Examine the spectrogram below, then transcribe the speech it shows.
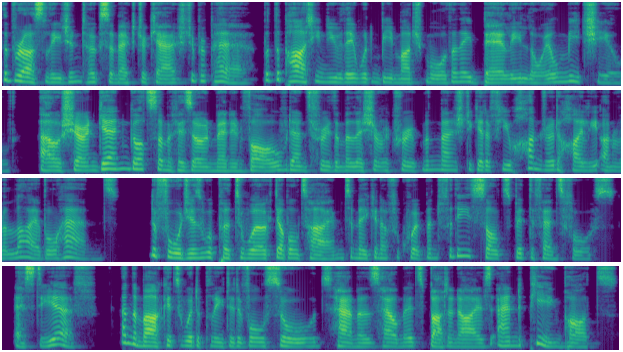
The Brass Legion took some extra cash to prepare, but the party knew they wouldn't be much more than a barely loyal meat shield. Al Sharangen got some of his own men involved and through the militia recruitment managed to get a few hundred highly unreliable hands. The forgers were put to work double time to make enough equipment for the Saltspit Defense Force, SDF, and the markets were depleted of all swords, hammers, helmets, butter knives, and peeing pots.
